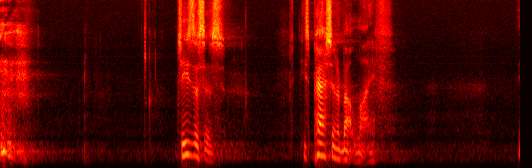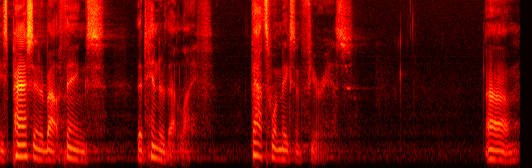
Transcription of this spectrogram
Jesus is, he's passionate about life. He's passionate about things that hinder that life. That's what makes him furious. Um,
